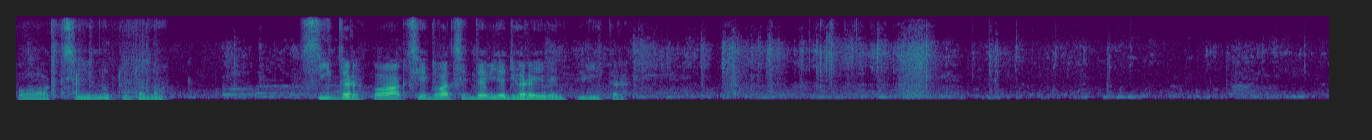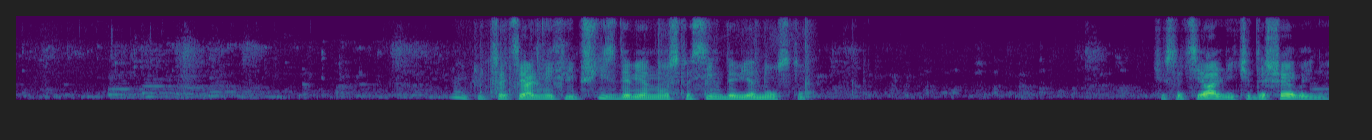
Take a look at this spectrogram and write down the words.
по акції. Ну тут воно. Сідер по акції 29 гривень літр. Ну, тут соціальний хліб 6,90, 7,90. Чи соціальний, чи дешевий, ну.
